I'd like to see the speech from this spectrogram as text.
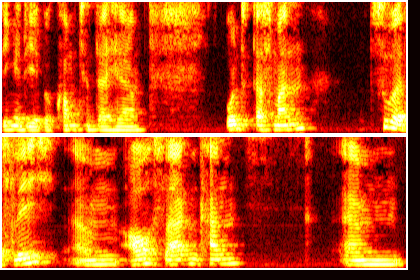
Dinge, die ihr bekommt hinterher. Und dass man zusätzlich ähm, auch sagen kann, ähm,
